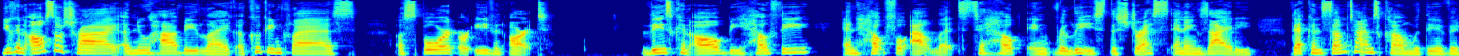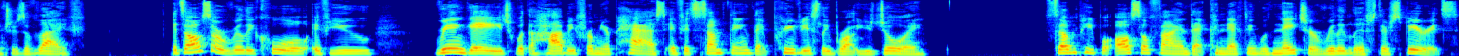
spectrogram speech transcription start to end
You can also try a new hobby like a cooking class, a sport, or even art. These can all be healthy and helpful outlets to help in- release the stress and anxiety that can sometimes come with the adventures of life. It's also really cool if you re engage with a hobby from your past if it's something that previously brought you joy. Some people also find that connecting with nature really lifts their spirits.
